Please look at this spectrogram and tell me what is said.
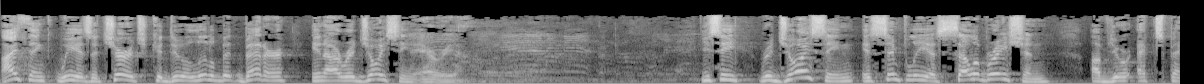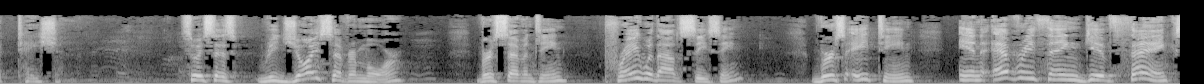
I think we as a church could do a little bit better in our rejoicing area. You see, rejoicing is simply a celebration of your expectation. So he says, Rejoice evermore. Verse 17, pray without ceasing. Verse 18, in everything give thanks,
